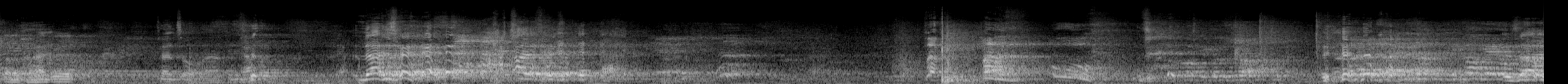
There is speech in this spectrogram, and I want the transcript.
Start with 100. Ten total, man. no, it's- Is that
